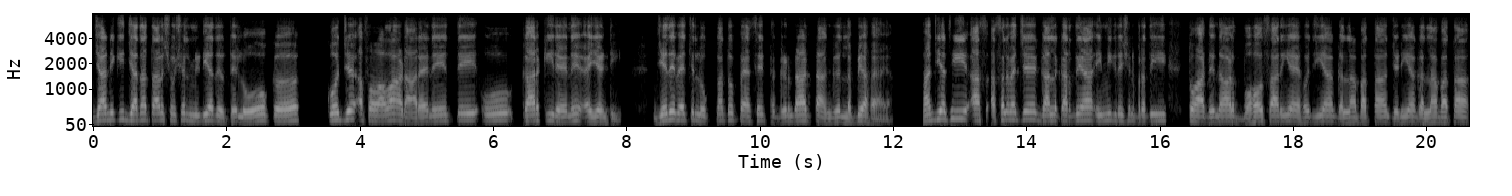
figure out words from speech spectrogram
ਯਾਨੀ ਕਿ ਜ਼ਿਆਦਾਤਰ ਸੋਸ਼ਲ ਮੀਡੀਆ ਦੇ ਉੱਤੇ ਲੋਕ ਕੁਝ ਅਫਵਾਹਾਂ ਉਡਾ ਰਹੇ ਨੇ ਤੇ ਉਹ ਕਰ ਕੀ ਰਹੇ ਨੇ ਏਜੰਟੀ ਜਿਹਦੇ ਵਿੱਚ ਲੋਕਾਂ ਤੋਂ ਪੈਸੇ ਠੱਗਣ ਦਾ ਢੰਗ ਲੱਭਿਆ ਹੋਇਆ ਆ। ਹਾਂਜੀ, ਅਸੀਂ ਅਸ- ਅਸਲ ਵਿੱਚ ਗੱਲ ਕਰਦੇ ਆ ਇਮੀਗ੍ਰੇਸ਼ਨ ਪ੍ਰਤੀ। ਤੁਹਾਡੇ ਨਾਲ ਬਹੁਤ ਸਾਰੀਆਂ ਇਹੋ ਜੀਆਂ ਗੱਲਾਂ ਬਾਤਾਂ ਜਿਹੜੀਆਂ ਗੱਲਾਂ ਬਾਤਾਂ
